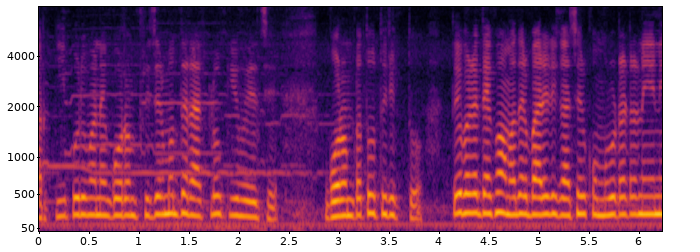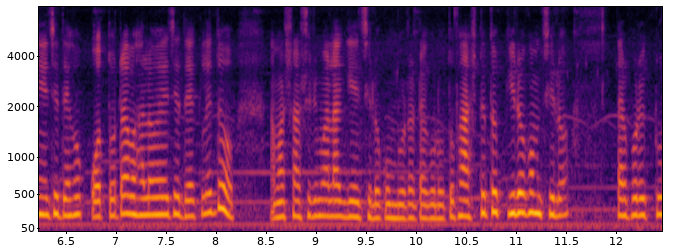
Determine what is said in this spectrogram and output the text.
আর কী পরিমাণে গরম ফ্রিজের মধ্যে রাখলেও কী হয়েছে? গরমটা তো অতিরিক্ত। তো এবারে দেখো, আমাদের বাড়ির গাছের কুমড়োটাটা নিয়ে নিয়েছে, দেখো কতটা ভালো হয়েছে দেখলে তো। আমার শাশুড়ি মা লাগিয়েছিল কুমড়োটাগুলো তো ফার্স্টে তো কীরকম ছিল? তারপর একটু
